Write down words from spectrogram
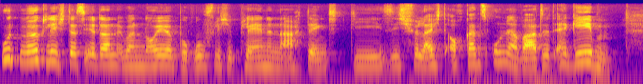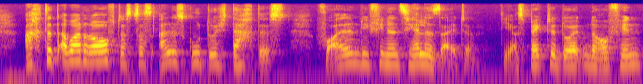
Gut möglich, dass ihr dann über neue berufliche Pläne nachdenkt, die sich vielleicht auch ganz unerwartet ergeben. Achtet aber darauf, dass das alles gut durchdacht ist, vor allem die finanzielle Seite. Die Aspekte deuten darauf hin,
